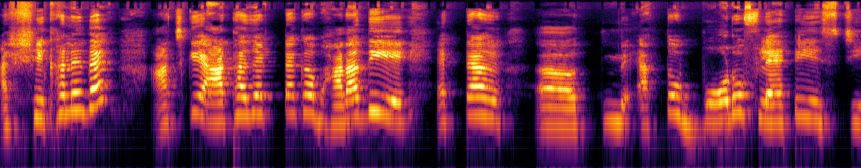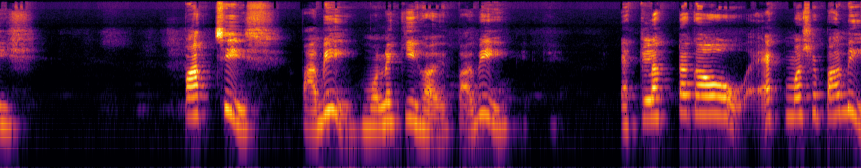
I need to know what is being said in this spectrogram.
আর সেখানে দেখ, আজকে আট হাজার টাকা ভাড়া দিয়ে একটা এত বড় ফ্ল্যাটে এসছিস। পাচ্ছিস? পাবি? মনে কি হয়? পাবি? এক লাখ টাকাও এক মাসে পাবি?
